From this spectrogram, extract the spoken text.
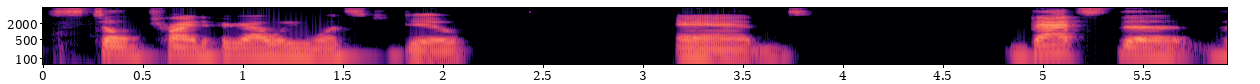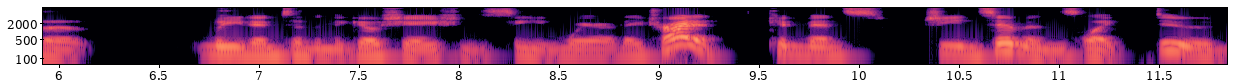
still trying to figure out what he wants to do, and that's the the lead into the negotiation scene where they try to convince Gene Simmons, like, dude,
